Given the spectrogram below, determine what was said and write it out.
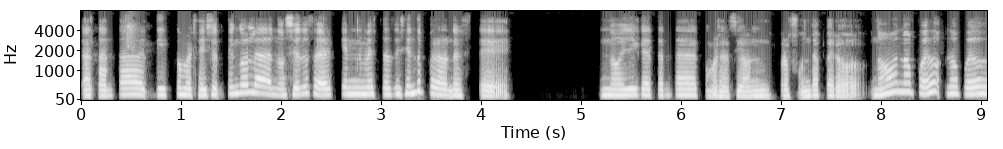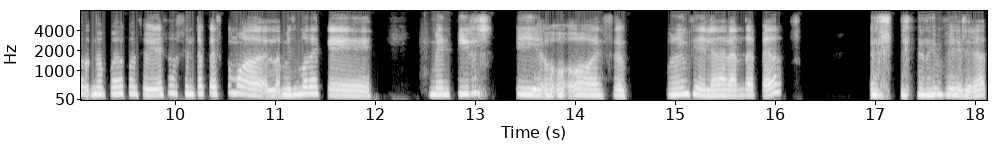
a tanta deep conversation. Tengo la noción de saber quién me estás diciendo, pero este, no llegué a tanta conversación profunda, pero no, no puedo, no puedo, no puedo conseguir eso. Siento que es como lo mismo de que mentir y, o, o eso, una infidelidad hablando de pedos. Este, una infidelidad.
